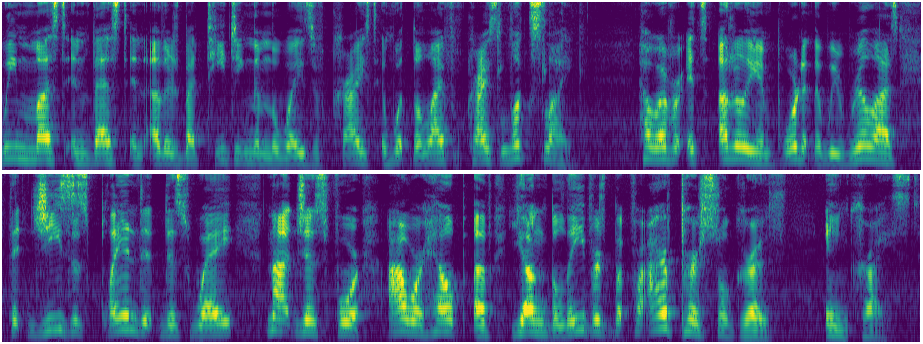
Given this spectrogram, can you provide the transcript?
we must invest in others by teaching them the ways of Christ and what the life of Christ looks like. However, it's utterly important that we realize that Jesus planned it this way, not just for our help of young believers, but for our personal growth in Christ.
